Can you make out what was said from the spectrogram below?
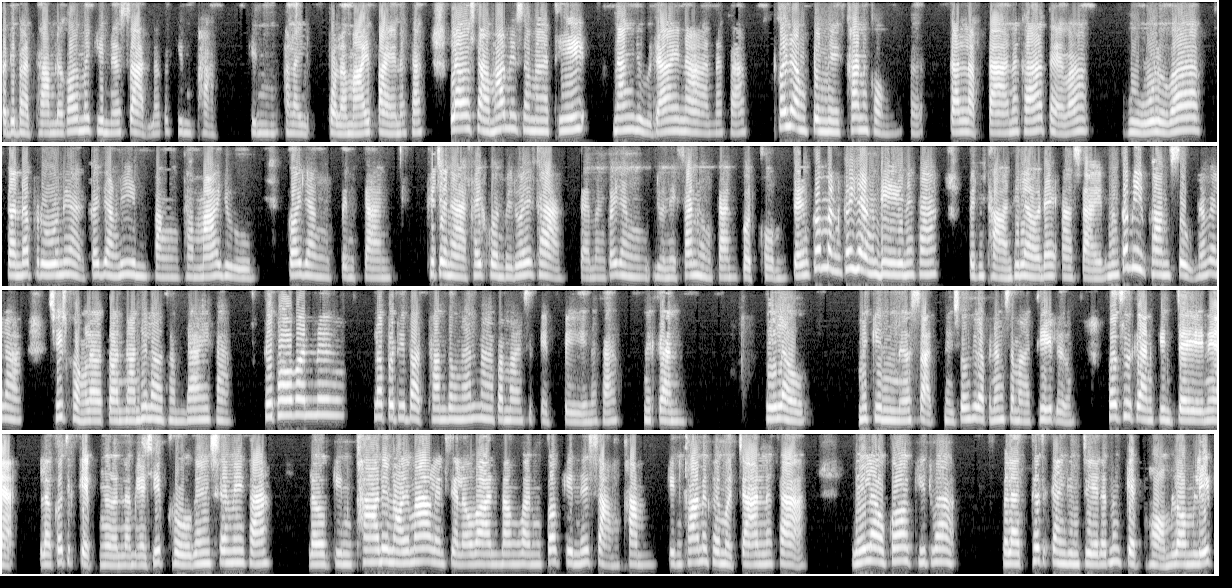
ปฏิบัติธรรมแล้วก็ไม่กินเนื้อสัตว์แล้วก็กินผักกินอะไรผลไม้ไปนะคะ เราสามารถมีสมาธินั่งอยู่ได้นานนะคะ ก็ยังเป็นในขั้นของอการหลับตานะคะ แต่ว่าหูหรือว่าการรับรู้เนี่ยก็ยังได้ยินฟังธรรมะอยู่ ก็ยังเป็นการ พิจารณาใครควรไปด้วยค่ะ แต่มันก็ยังอยู่ในขั้นของการกดข่มแต่ก็มันก็ยังดีนะคะ เป็นฐานที่เราได้อาศัย มันก็มีความสุขนะเวลาชีวิตของเราตอนนั้นที่เราทำได้ค่ะแต่พอวันหนึ่งเราปฏิบัติธรรมตรงนั้นมาประมาณสิบเอ็ดปีนะคะ ในการที่เราไม่กินเนื้อสัตว์ในช่วงที่เราไปนั่งสมาธิหรือเพราะคือการกินเจเนี่ย เราก็จะเก็บเงินเรามีอาชีพครูกันใช่ไหมคะเรากินข้าวได้น้อยมากเลยแต่ละวันบางวันก็กินได้สามคำกินข้าวไม่เคยหมดจานนะคะแล้วเราก็คิดว่า เวลาเทศกาลกินเจแล้วต้องเก็บหอมรอมริบ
